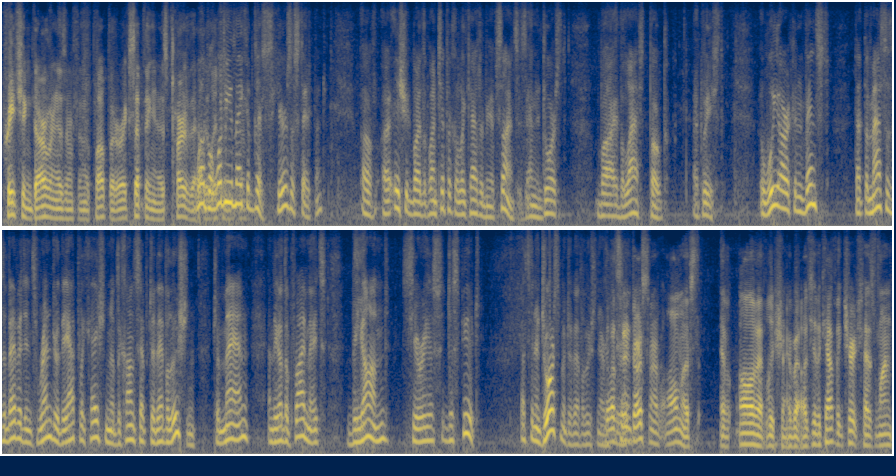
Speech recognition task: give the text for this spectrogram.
preaching Darwinism from the pulpit or accepting it as part of that. Well, religion. but what do you make of this? Here's a statement of, uh, issued by the Pontifical Academy of Sciences and endorsed by the last pope, at least. We are convinced that the masses of evidence render the application of the concept of evolution to man and the other primates beyond serious dispute. That's an endorsement of evolutionary Well, it's an endorsement of almost all of evolutionary biology. The Catholic Church has one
